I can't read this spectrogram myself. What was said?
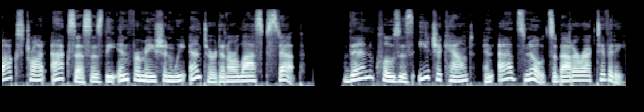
Foxtrot accesses the information we entered in our last step, then closes each account and adds notes about our activity.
